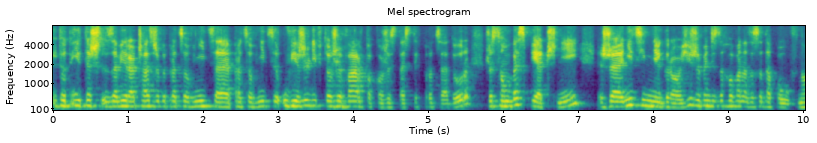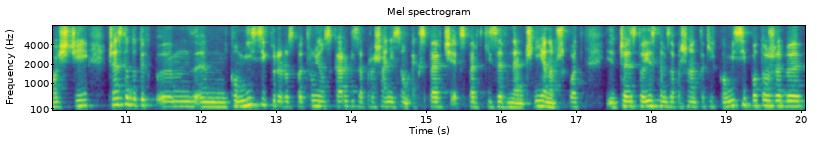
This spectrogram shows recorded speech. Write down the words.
I to i też zabiera czas, żeby pracownice, pracownicy uwierzyli w to, że warto korzystać z tych procedur, że są bezpieczni, że nic im nie grozi, że będzie zachowana zasada poufności. Często do tych komisji, które rozpatrują skargi, zapraszani są eksperci, ekspertki zewnętrzni. Ja na przykład często jestem zapraszana do takich komisji po to, żeby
